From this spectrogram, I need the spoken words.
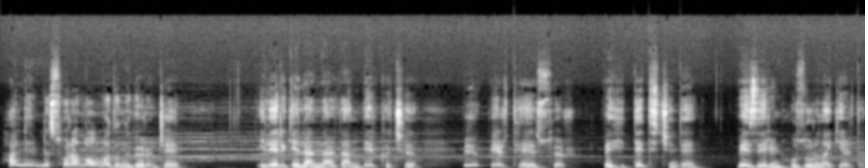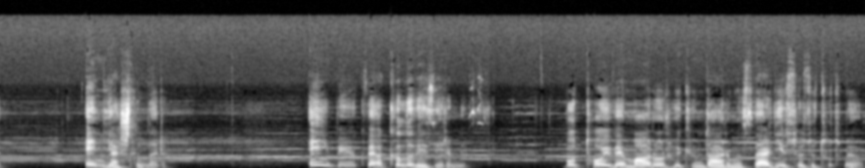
hallerini soran olmadığını görünce ileri gelenlerden birkaçı büyük bir teessür ve hiddet içinde vezirin huzuruna girdi. En yaşlıları. Ey büyük ve akıllı vezirimiz! Bu toy ve mağrur hükümdarımız verdiği sözü tutmuyor.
